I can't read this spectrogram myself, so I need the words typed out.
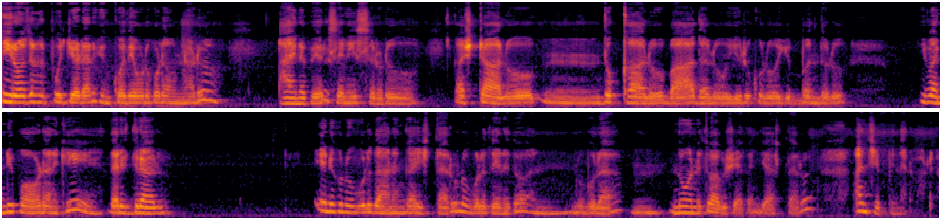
ఈ రోజున పూజ చేయడానికి ఇంకో దేవుడు కూడా ఉన్నాడు. ఆయన పేరు శనీశ్వరుడు. కష్టాలు దుఃఖాలు బాధలు ఇరుకులు ఇబ్బందులు ఇవన్నీ పోవడానికి దరిద్రాలు. ఈయనకు నువ్వులు దానంగా ఇస్తారు. నువ్వుల తేనెతో నువ్వుల నూనెతో అభిషేకం చేస్తారు అని చెప్పింది అనమాట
